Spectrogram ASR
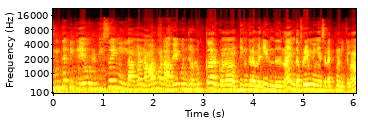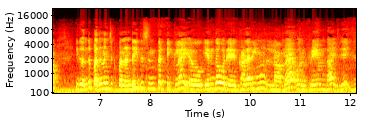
சிந்தட்டிக்லயே ஒரு டிசைன் இல்லாம நார்மலாவே கொஞ்சம் லுக்கா இருக்கணும் அப்படிங்கிற மாதிரி இருந்ததுன்னா இந்த ஃப்ரேம் நீங்க செலக்ட் பண்ணிக்கலாம். இது வந்து பதினஞ்சுக்கு பன்னெண்டு. இது சிந்தட்டிக்ல எந்த ஒரு கலரிங்கும் இல்லாம ஒரு ஃப்ரேம் தான் இது. இது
